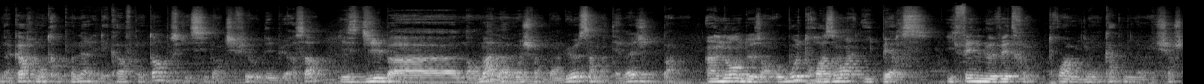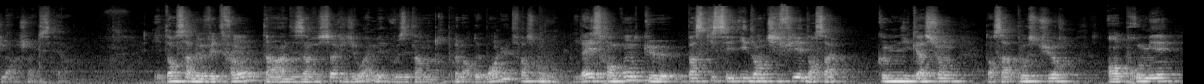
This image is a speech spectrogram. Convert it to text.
D'accord? L'entrepreneur, il est grave content parce qu'il s'identifie au début à ça. Il se dit, bah, normal, moi je suis en banlieue, ça m'intéresse, j'ai pas. Un an, deux ans. Au bout de trois ans, il perce. Il fait une levée de fonds. 3 millions, 4 millions, il cherche de l'argent, etc. Et dans sa levée de fonds, tu as un des investisseurs qui dit Ouais, mais vous êtes un entrepreneur de banlieue de toute façon. Et là, il se rend compte que parce qu'il s'est identifié dans sa communication, dans sa posture, en premier,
